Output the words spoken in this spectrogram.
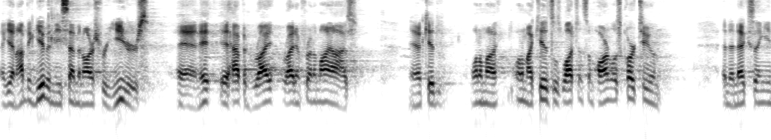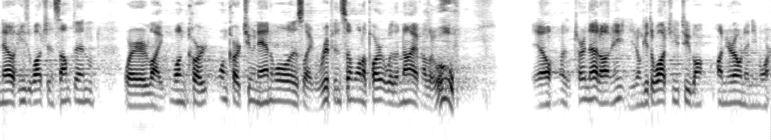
Again, I've been giving these seminars for years, and it, it happened right right in front of my eyes. You know, kid, one of my one of my kids was watching some harmless cartoon, and the next thing you know, he's watching something where like one car one cartoon animal is like ripping someone apart with a knife. I was like, ooh, you know, turn that on. You don't get to watch YouTube on, on your own anymore.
